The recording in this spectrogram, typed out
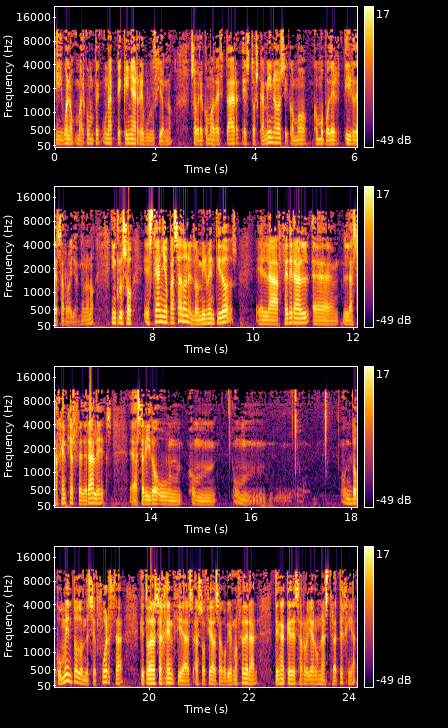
Y bueno, marcó una pequeña revolución, ¿no? Sobre cómo adaptar estos caminos y cómo, cómo poder ir desarrollándolo, ¿no? Incluso este año pasado, en el 2022, en la federal, eh, las agencias federales eh, ha salido un, un, un, un documento donde se fuerza que todas las agencias asociadas al gobierno federal tengan que desarrollar una estrategia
